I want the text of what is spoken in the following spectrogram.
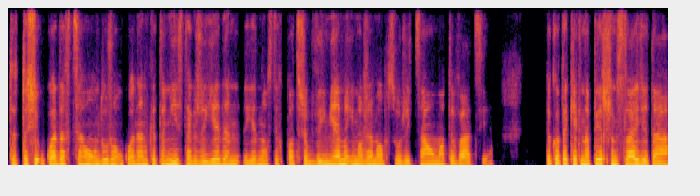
to, to się układa w całą dużą układankę. To nie jest tak, że jeden, jedną z tych potrzeb wyjmiemy i możemy obsłużyć całą motywację. Tylko tak jak na pierwszym slajdzie, ta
